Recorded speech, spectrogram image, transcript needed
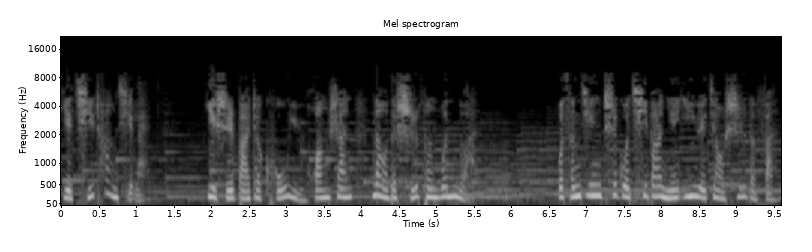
也齐唱起来，一时把这苦雨荒山闹得十分温暖。我曾经吃过七八年音乐教师的饭，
